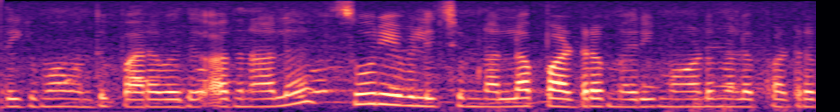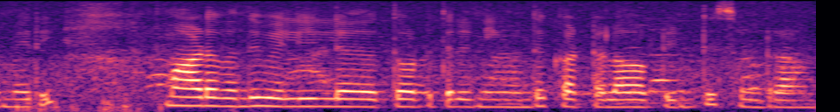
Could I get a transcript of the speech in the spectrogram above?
அதிகமாக வந்து பரவுது. அதனால் சூரிய வெளிச்சம் நல்லா படுற மாரி மாடு மேலே படுற மாரி மாடை வந்து வெளியில் தோட்டத்தில் நீங்கள் வந்து கட்டலாம் அப்படின்ட்டு சொல்கிறாங்க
